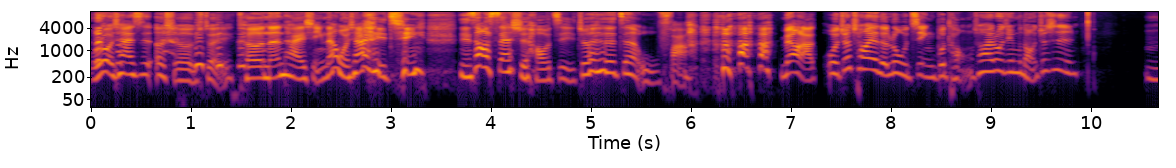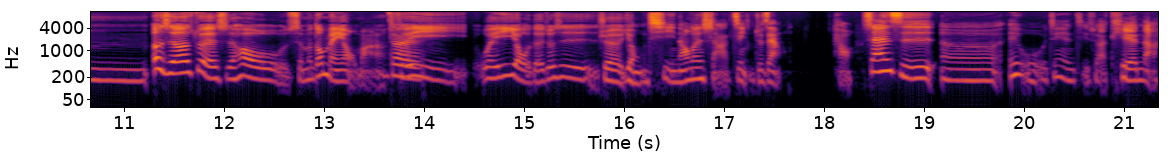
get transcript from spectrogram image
我如果现在是二十二岁，可能还行，但我现在已经，你知道三十好几，就是真的无法。没有啦，我觉得创业的路径不同，创业路径不同，就是，嗯，二十二岁的时候什么都没有嘛，所以唯一有的就是觉得勇气，然后跟傻劲，就这样。好，三十，呃，哎，我我今年几岁啊？天哪，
